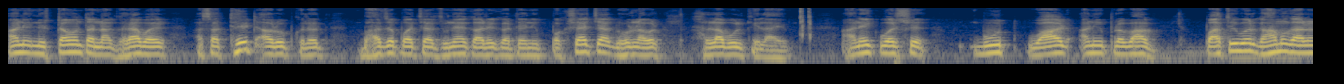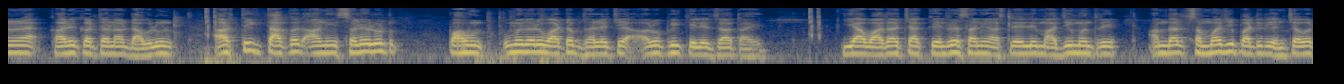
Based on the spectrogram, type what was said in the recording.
आणि निष्ठावंतांना घराबाहेर असा थेट आरोप करत भाजपाच्या जुन्या कार्यकर्त्यांनी पक्षाच्या धोरणावर हल्लाबोल केला आहे. अनेक वर्ष बूथ वार्ड आणि प्रभाग पातळीवर घाम गाळणाऱ्या कार्यकर्त्यांना डावलून आर्थिक ताकद आणि सडेलोट पाहून उमेदवारी वाटप झाल्याचे आरोपही केले जात आहेत. या वादाच्या केंद्रस्थानी असलेले माजी मंत्री आमदार संभाजी पाटील यांच्यावर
